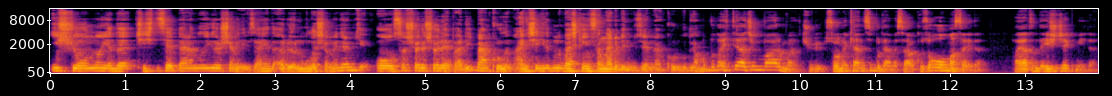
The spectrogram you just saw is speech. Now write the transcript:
iş yoğunluğu ya da çeşitli sebeplerden dolayı görüşemediğim zaman ya da arıyorum ulaşamıyorum diyorum ki o olsa şöyle şöyle yapar deyip ben kurgulayayım. Aynı şekilde bunu başka insanlar da benim üzerimden kurguluyor. Ama buna ihtiyacım var mı? Çünkü sorunun kendisi burada. Mesela kuzu olmasaydı hayatın değişecek miydi?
